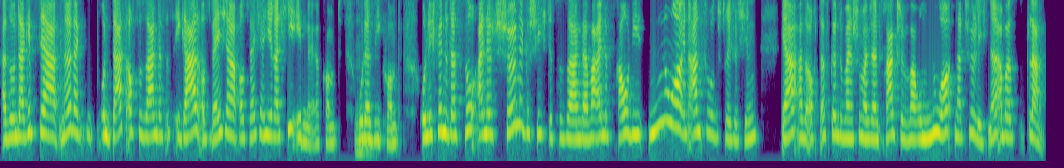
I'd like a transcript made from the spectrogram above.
Also und da gibt's ja, ne, da, und das auch zu sagen, das ist egal, aus welcher, aus welcher Hierarchieebene er kommt mhm. oder sie kommt. Und ich finde das so eine schöne Geschichte zu sagen, da war eine Frau, die nur in Anführungsstrichelchen, ja, also auch das könnte man schon mal wieder in Frage stellen, warum nur? Natürlich, ne, aber klar,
